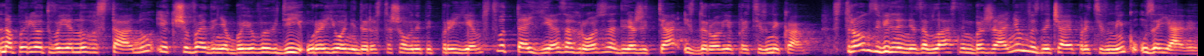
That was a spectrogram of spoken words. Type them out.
на період воєнного стану, якщо ведення бойових дій у районі, де розташоване підприємство, та є загроза для життя і здоров'я працівника. Строк звільнення за власним бажанням визначає працівник у заяві.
